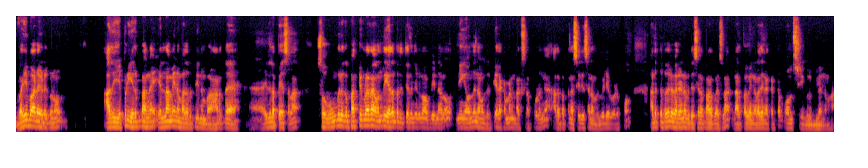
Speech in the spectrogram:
வழிபாடு எடுக்கணும் அது எப்படி இருப்பாங்க எல்லாமே நம்ம அதை பற்றி நம்ம அடுத்த இதில் பேசலாம். ஸோ உங்களுக்கு பர்டிகுலராக வந்து எதை பற்றி தெரிஞ்சுக்கணும் அப்படின்னாலும் நீங்கள் வந்து நமக்கு கீழே கமெண்ட் பாக்ஸில் போடுங்க. அதை பற்றின சீரியஸாக நம்ம வீடியோ எடுப்போம். அடுத்த பதில் வேறு என்ன பற்றி சிறப்பாக பேசலாம். நற்பவை நல்லதின கட்டும். ஓம் ஸ்ரீ குருபியோ நமகா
